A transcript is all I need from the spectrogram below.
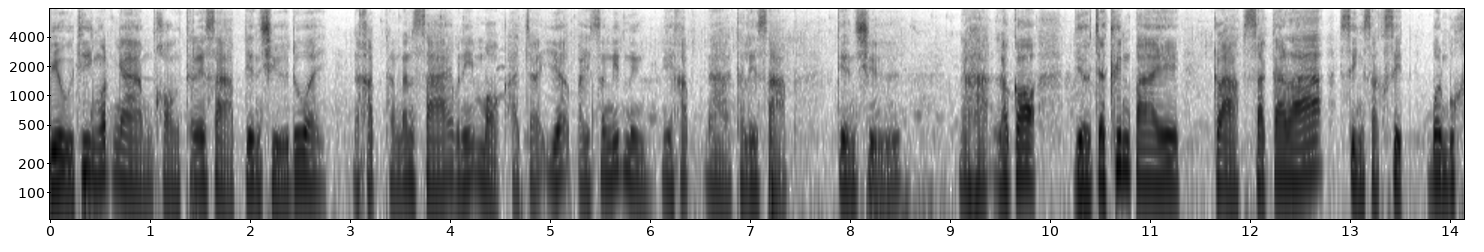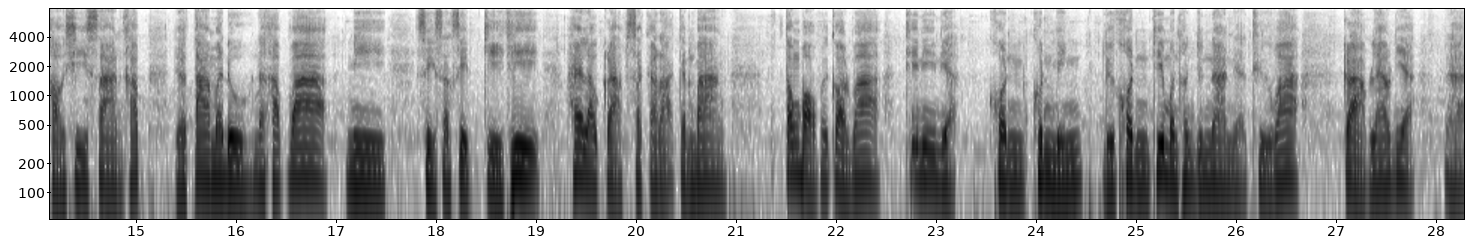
วิวที่งดงามของทะเลสาบเตียนฉือด้วยนะครับทางด้านซ้ายวันนี้หมอกอาจจะเยอะไปสักนิดหนึ่งนี่ครับนะทะเลสาบเตียนฉือนะฮะแล้วก็เดี๋ยวจะขึ้นไป กราบสักการะสิ่งศักดิ์สิทธิ์บนภูเขาชีซานครับ เดี๋ยวตามมาดูนะครับว่ามีสิ่งศักดิ์สิทธิ์กี่ที่ให้เรากราบสักการะกันบ้าง ต้องบอกไว้ก่อนว่าที่นี่เนี่ยคนคุณหมิงหรือคนที่มณฑลยุนนานเนี่ยถือว่ากราบแล้วเนี่ยนะฮะ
